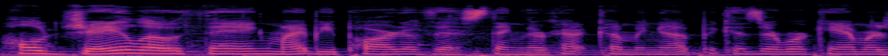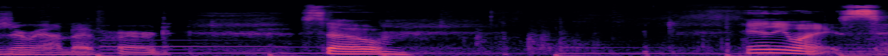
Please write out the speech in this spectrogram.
whole Lo thing might be part of this thing they're coming up because there were cameras around, I've heard. So, anyways,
